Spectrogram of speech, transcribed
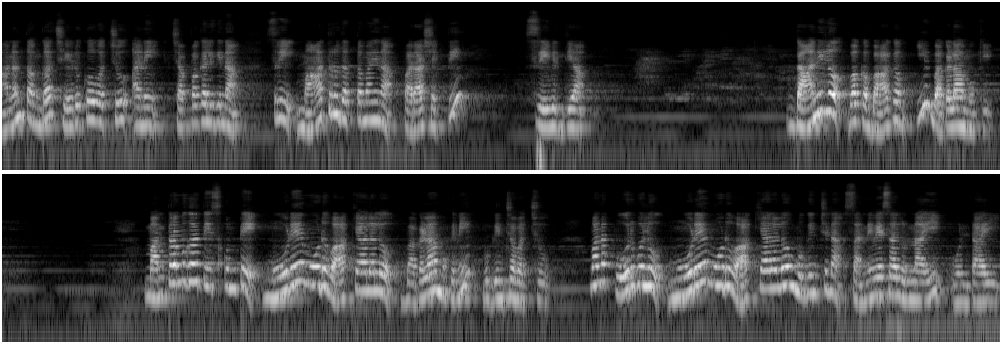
అనంతంగా చేరుకోవచ్చు అని చెప్పగలిగిన శ్రీ మాతృదత్తమైన పరాశక్తి శ్రీ విద్య. దానిలో ఒక భాగం ఈ బగళాముఖి. మంత్రముగా తీసుకుంటే మూడే మూడు వాక్యాలలో బగళాముఖిని ముగించవచ్చు. మన పూర్వులు మూడే మూడు వాక్యాలలో ముగించిన సన్నివేశాలున్నాయి ఉంటాయి.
